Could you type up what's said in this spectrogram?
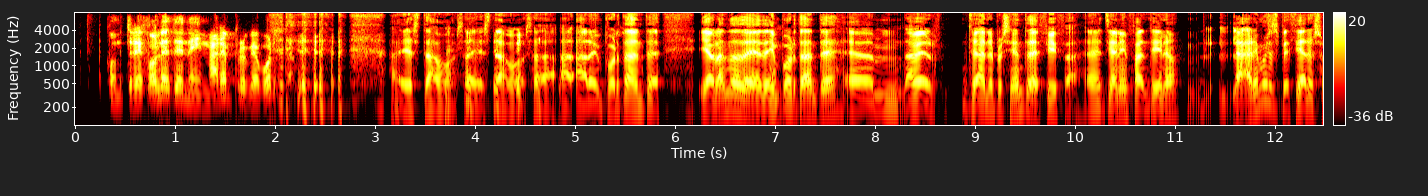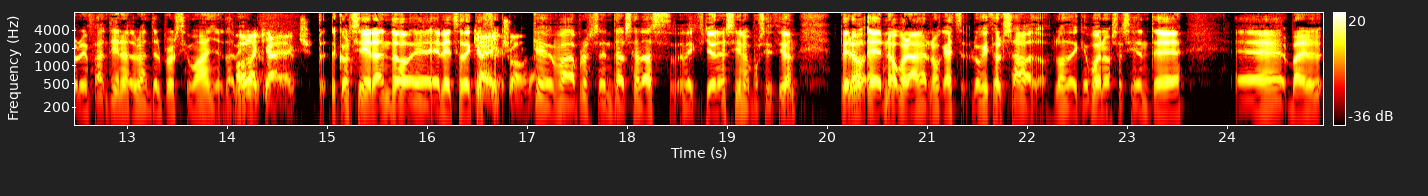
con tres goles de Neymar en propia puerta. Ahí estamos, ahí estamos, a, a- lo importante. Y hablando de, de importante, em, a ver, Jan, el presidente de FIFA, eh, Gianni Infantino, la- haremos especiales sobre Infantino durante el próximo año también. ¿Ahora qué ha hecho? Considerando eh, el hecho de que, ¿Qué ha se- hecho ahora? que va a presentarse a las elecciones sin oposición. Pero, eh, no, bueno, a ver, lo que, ha hecho- lo que hizo el sábado, lo de que, bueno, se siente... eh, vale,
